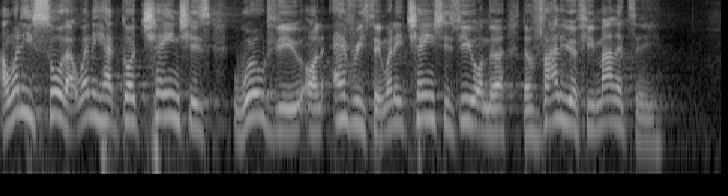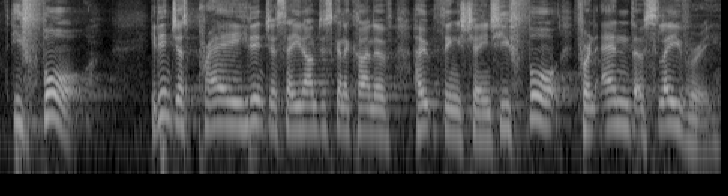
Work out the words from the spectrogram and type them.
And when he saw that, when he had God change his worldview on everything, when he changed his view on the, the value of humanity, he fought. He didn't just pray, he didn't just say, you know, I'm just going to kind of hope things change. He fought for an end of slavery.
